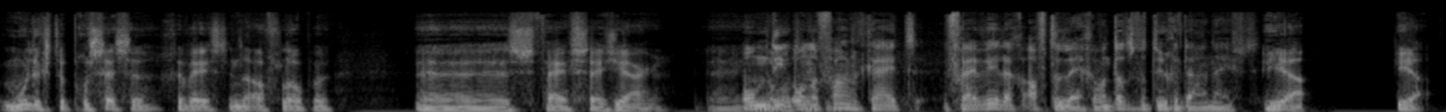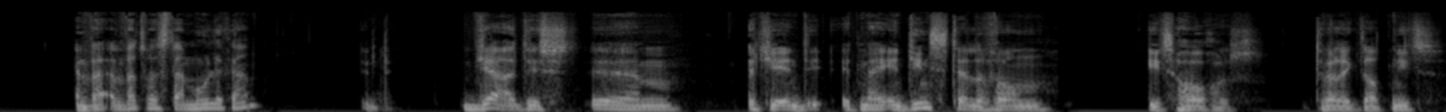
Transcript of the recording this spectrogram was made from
moeilijkste processen geweest... in de afgelopen uh, vijf, zes jaar. Uh, Om die onafhankelijkheid vrijwillig af te leggen. Want dat is wat u gedaan heeft. Ja, ja. En wat was daar moeilijk aan? Ja, um, het, je in, het mij in dienst stellen van iets hogers. Terwijl ik dat niet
